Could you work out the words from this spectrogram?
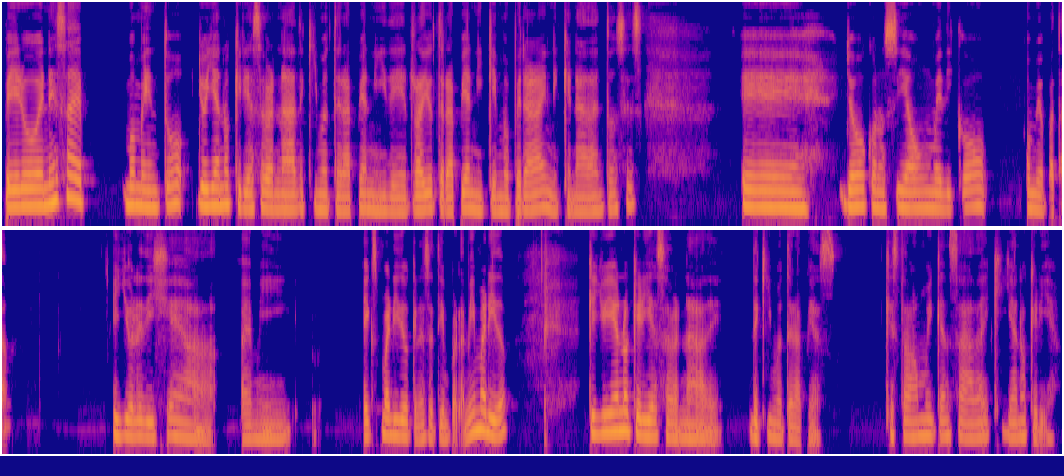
Pero en ese momento yo ya no quería saber nada de quimioterapia, ni de radioterapia, ni que me operaran, ni que nada. Entonces, eh, yo conocí a un médico homeópata y yo le dije a, mi ex marido, que en ese tiempo era mi marido, que yo ya no quería saber nada de, quimioterapias, que estaba muy cansada y que ya no quería.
